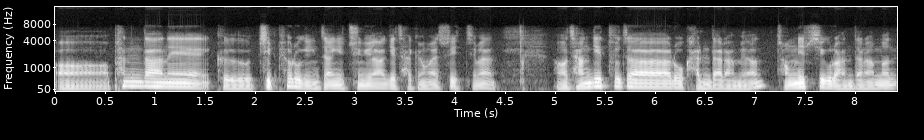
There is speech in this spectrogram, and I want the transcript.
어, 판단의 그 지표로 굉장히 중요하게 작용할 수 있지만 어, 장기 투자로 간다라면 적립식으로 간다라면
